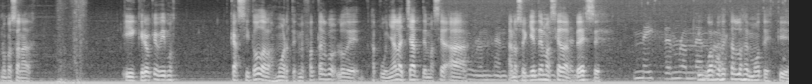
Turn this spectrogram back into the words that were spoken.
no pasa nada. Y creo que vimos casi todas las muertes. Me falta algo, lo de apuñalar a chat demasiado, a, a no sé quién demasiadas veces. Qué guapos están los emotes, tío.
